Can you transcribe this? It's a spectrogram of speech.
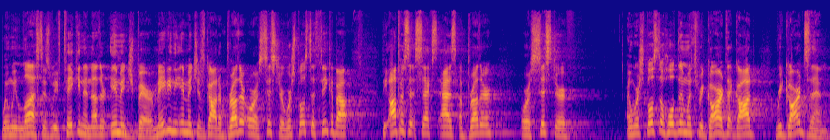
when we lust is we've taken another image bearer, made in the image of God, a brother or a sister. We're supposed to think about the opposite sex as a brother or a sister, and we're supposed to hold them with regard that God regards them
